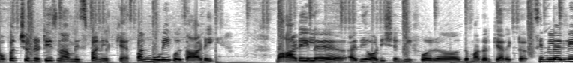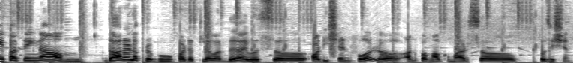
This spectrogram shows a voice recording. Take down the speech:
ஆப்பர்ச்சுனிட்டிஸ் நான் மிஸ் பண்ணியிருக்கேன். ஒன் மூவி வாஸ் ஆடை ஆடையில் அது audition me for the mother character similarly பார்த்தீங்கன்னா um, தாராள பிரபு படத்தில் வந்து I was audition for Anupama Kumar's position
